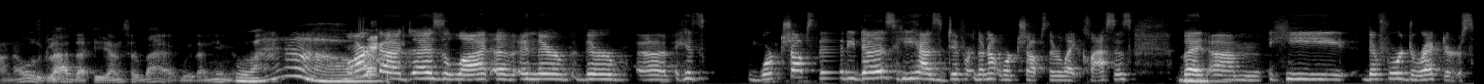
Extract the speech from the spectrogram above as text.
and I was glad that he answered back with an email. Wow. Mark uh, does a lot of, and they're they're uh, his workshops that he does. He has different. They're not workshops. They're like classes, but um, he they're for directors,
